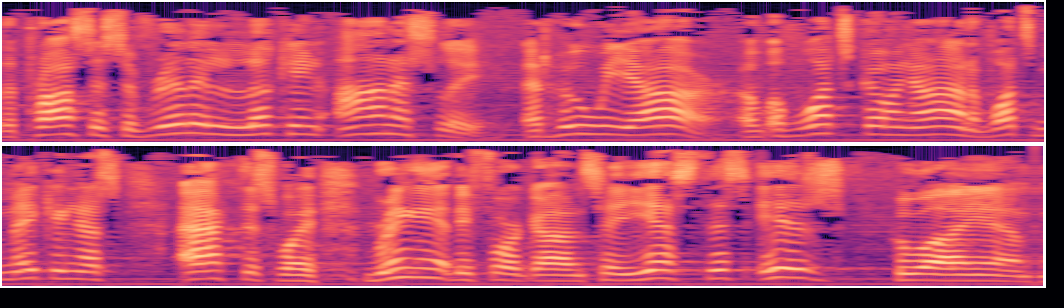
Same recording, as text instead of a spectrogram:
The process of really looking honestly at who we are, of, of, what's going on, of what's making us act this way, bringing it before God and say, Yes, this is who I am.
